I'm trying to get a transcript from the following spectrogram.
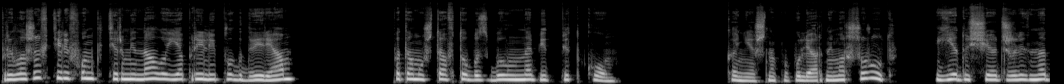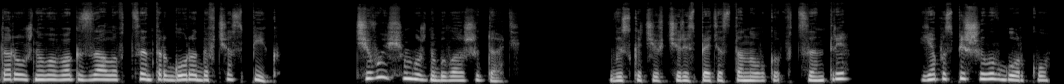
Приложив телефон к терминалу, я прилипла к дверям, потому что автобус был набит битком. Конечно, популярный маршрут, едущий от железнодорожного вокзала в центр города в час пик. Чего еще можно было ожидать? Выскочив через пять остановок в центре, я поспешила в горку.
